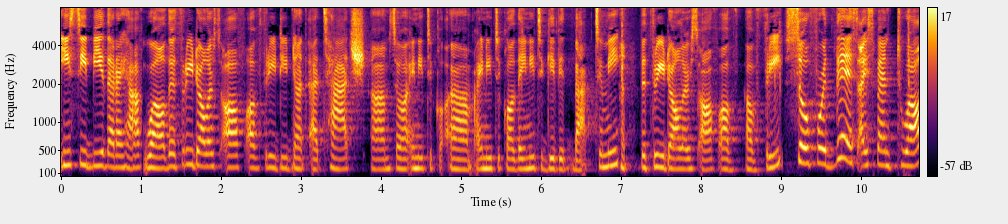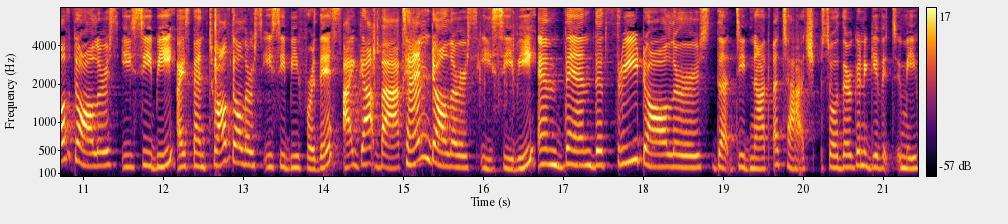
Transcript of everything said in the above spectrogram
ecb that i have. Well the three dollars off of three did not attach um so i need to um i need to call they need to give it back to me the three dollars off of of three. So for this i spent twelve dollars ecb i spent twelve dollars ECB for this. I got back $10 ECB and then the $3 that did not attach. So they're going to give it to me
